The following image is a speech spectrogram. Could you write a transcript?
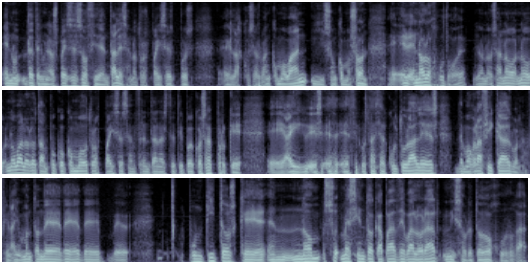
en determinados países occidentales, en otros países pues eh, las cosas van como van y son como son. no lo juzgo, yo no, o sea, no, no, valoro tampoco cómo otros países se enfrentan a este tipo de cosas porque hay circunstancias culturales, demográficas, bueno, en fin, hay un montón de puntitos que no me siento capaz de valorar ni sobre todo juzgar.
